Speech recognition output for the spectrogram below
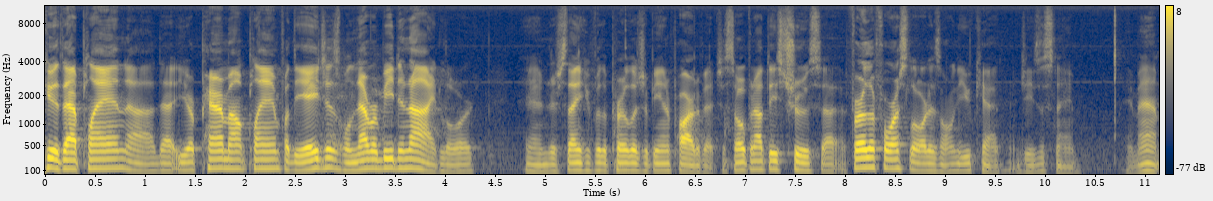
you that that plan, uh, that your paramount plan for the ages will never be denied, Lord. And just thank you for the privilege of being a part of it. Just open up these truths uh, further for us, Lord, as only you can. In Jesus' name, amen.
